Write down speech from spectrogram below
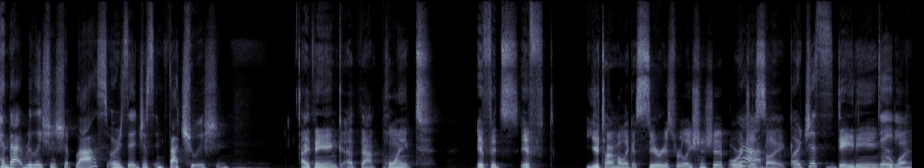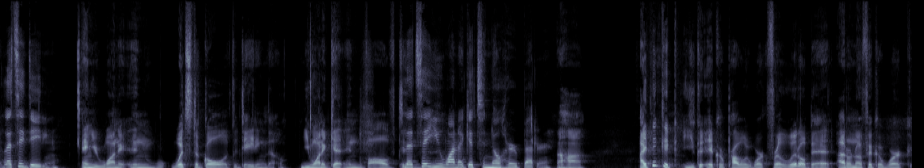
can that relationship last or is it just infatuation? I think at that point, if it's if you're talking about like a serious relationship or Yeah. just like Or just dating, or what, Let's say dating. and you want to, and what's the goal of the dating though? You want to get involved. Let's say you want to get to know her better. uh huh. I think it you could it could probably work for a little bit. I don't know if it could work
